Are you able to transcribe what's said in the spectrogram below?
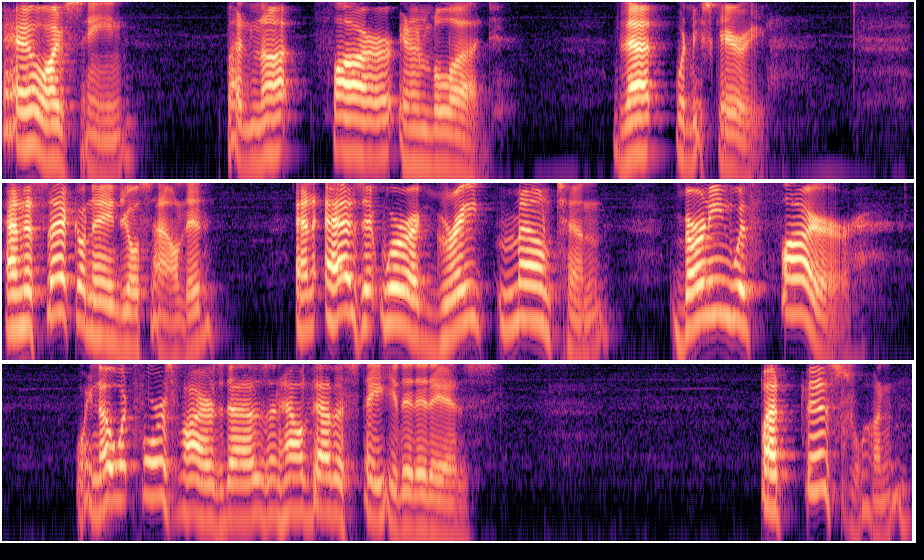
Hail I've seen, but not fire and blood. That would be scary. And the second angel sounded, and as it were a great mountain burning with fire we know what forest fires does and how devastating it is. But this one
